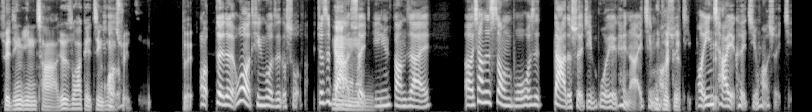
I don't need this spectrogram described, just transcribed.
水晶音叉，就是说它可以净化水晶。对，哦，对对，我有听过这个说法，就是把水晶放在呃，像是颂钵或是大的水晶钵，也可以拿来净化水晶。哦，音叉也可以净化水晶。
